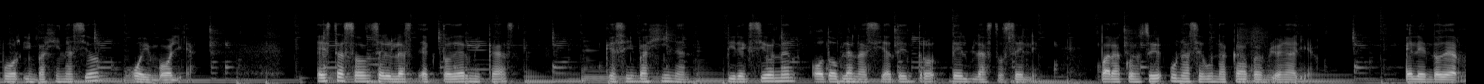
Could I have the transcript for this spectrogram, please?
por invaginación o embolia. Estas son células ectodérmicas que se invaginan, direccionan o doblan hacia dentro del blastocele para construir una segunda capa embrionaria, el endodermo.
